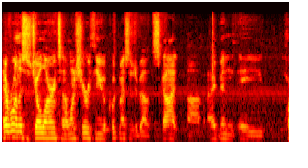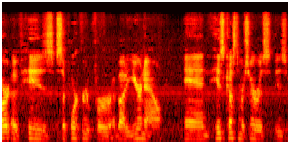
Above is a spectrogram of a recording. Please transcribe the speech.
Hey everyone, this is Joe Lawrence, and I want to share with you a quick message about Scott. Um, I've been a part of his support group for about a year now, and his customer service is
